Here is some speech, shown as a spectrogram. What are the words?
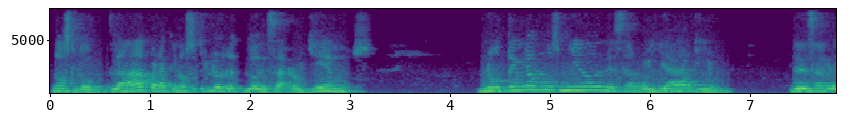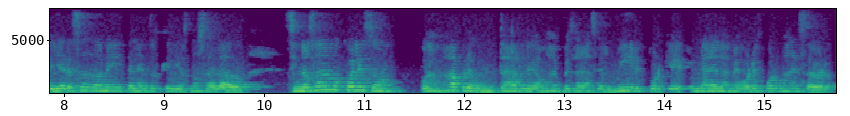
nos los da para que nosotros lo, lo desarrollemos. No tengamos miedo de desarrollarlo, de desarrollar esos dones y talentos que Dios nos ha dado. Si no sabemos cuáles son, pues vamos a preguntarle, vamos a empezar a servir, porque una de las mejores formas de saber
